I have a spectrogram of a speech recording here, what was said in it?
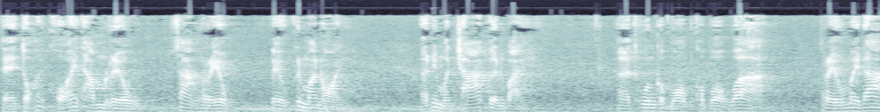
แต่ต้องขอให้ทำเร็วสร้างเร็วเร็วขึ้นมาหน่อยอันนี้มันช้าเกินไปทูลกระหม่อมเขาบอกว่าเร็วไม่ได้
